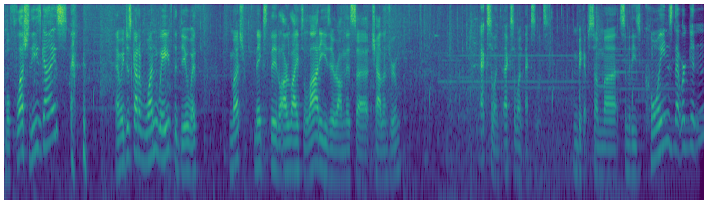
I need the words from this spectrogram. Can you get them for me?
We'll flush these guys. and we just got a one wave to deal with. Much makes the, our lives a lot easier on this uh, challenge room. Excellent, excellent, excellent. pick up some uh, some of these coins that we're getting.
